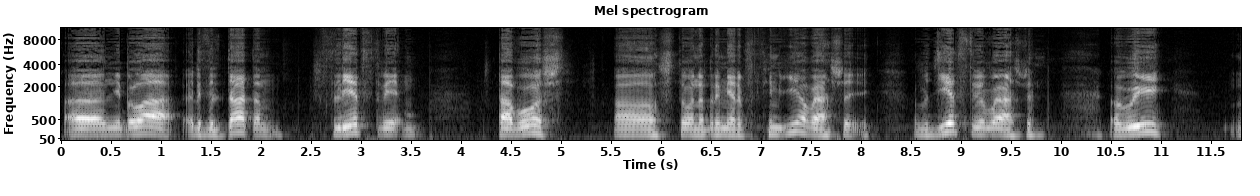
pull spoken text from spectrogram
а, не была результатом следствием того, что, э, что, например, в семье вашей, в детстве вашем, вы э,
